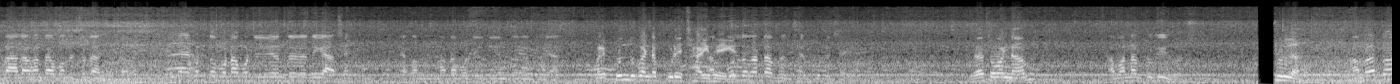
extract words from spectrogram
ওরা আধা ঘণ্টার মধ্যে চলে আসে। তবে এখন তো মোটামুটি নিয়ন্ত্রণের দিকে আছে। এখন মোটামুটি নিয়ন্ত্রণের দিকে আছে। মানে কোন দোকানটা পুড়ে ছাই হয়ে গেছে? দোকানটা পুরো ছাই তোমার নাম? আমার নাম টুকি ঘোষ। শুনলাম। আমরা তো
